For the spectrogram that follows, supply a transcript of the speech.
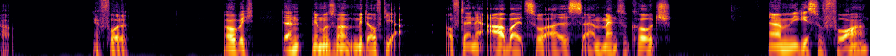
Ja, ja voll. Glaube ich. Dann nimm uns mal mit auf, die, auf deine Arbeit so als ähm, Mental Coach. Ähm, wie gehst du vor,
